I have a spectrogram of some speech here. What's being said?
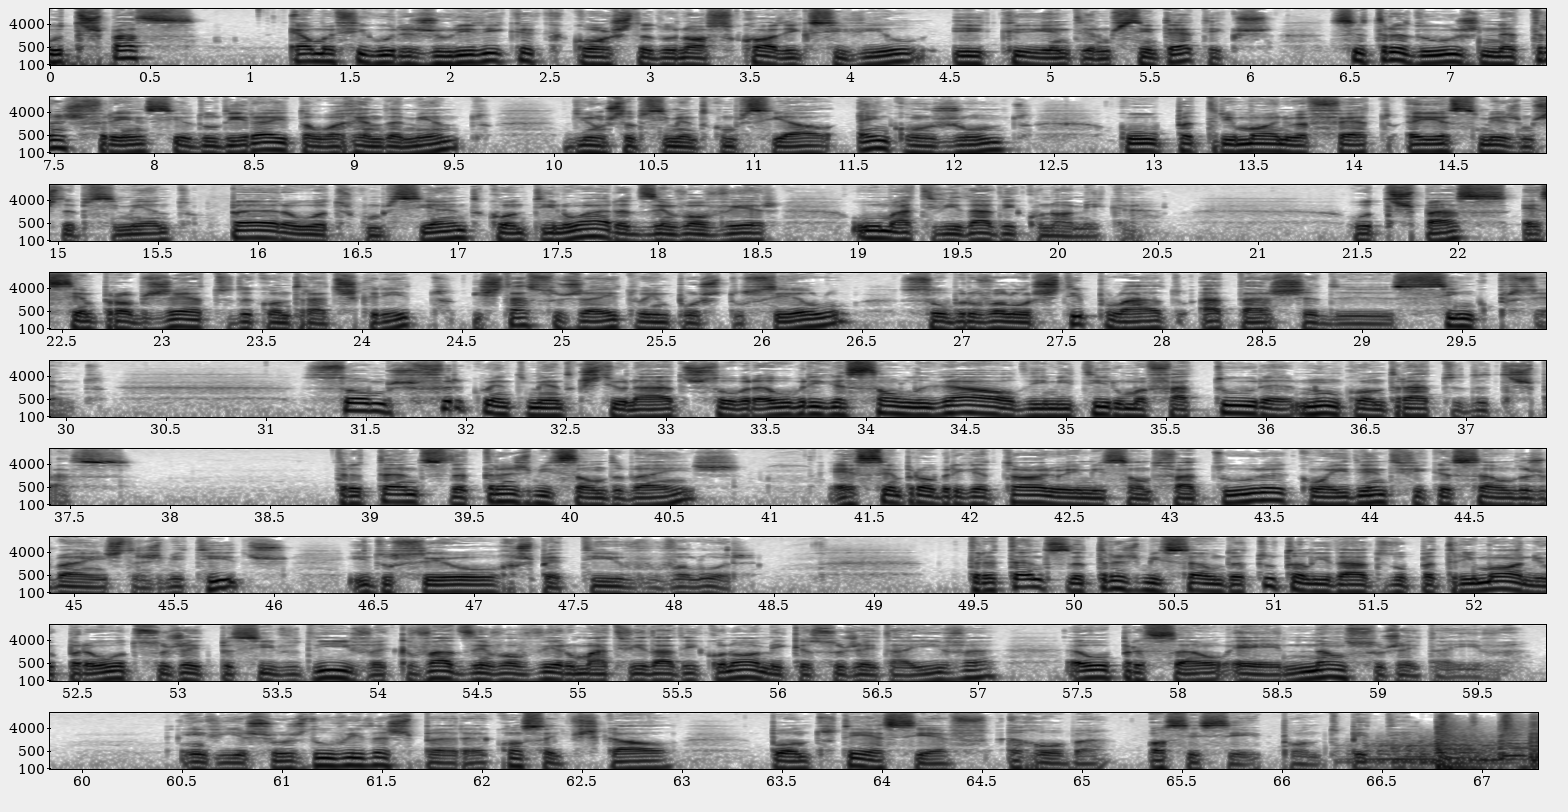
O trespasse é uma figura jurídica que consta do nosso Código Civil e que, em termos sintéticos, se traduz na transferência do direito ao arrendamento de um estabelecimento comercial em conjunto com o património afeto a esse mesmo estabelecimento para outro comerciante continuar a desenvolver uma atividade económica. O trespasse é sempre objeto de contrato escrito e está sujeito ao imposto do selo sobre o valor estipulado à taxa de 5%. Somos frequentemente questionados sobre a obrigação legal de emitir uma fatura num contrato de trespasse. Tratando-se da transmissão de bens, é sempre obrigatório a emissão de fatura com a identificação dos bens transmitidos e do seu respectivo valor. Tratando-se da transmissão da totalidade do património para outro sujeito passivo de IVA que vá desenvolver uma atividade económica sujeita à IVA, a operação é não sujeita à IVA. Envie as suas dúvidas para conselhofiscal.tsf.occ.pt.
